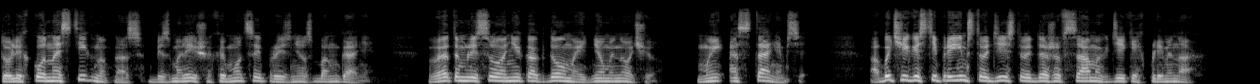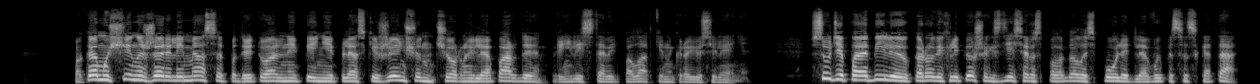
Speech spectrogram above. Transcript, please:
то легко настигнут нас», — без малейших эмоций произнес Бангани. «В этом лесу они как дома и днем, и ночью. Мы останемся. Обычай гостеприимства действует даже в самых диких племенах. Пока мужчины жарили мясо под ритуальное пение пляски женщин, черные леопарды принялись ставить палатки на краю селения. Судя по обилию коровьих лепешек, здесь располагалось поле для выпаса скота.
